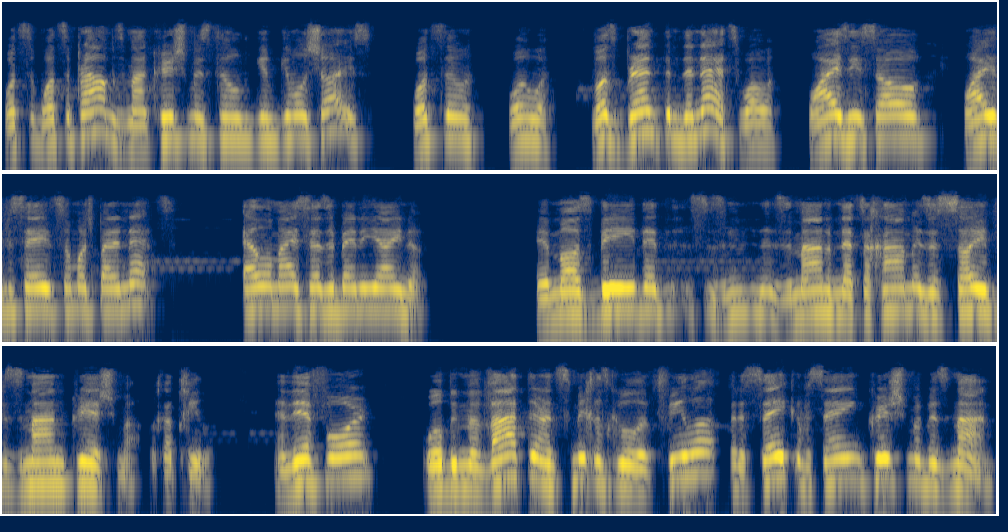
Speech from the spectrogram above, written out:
What's the, what's the problem? Is Man, Krishma is still Gimel Shois. What's the what, what's Brentham the nets? Well, why is he so? Why is he saying so much about the nets? Elamai says it Ben Yaina. It must be that Zman of Netzacham is a Soif Zman Krishma, and therefore we'll be mevater and smichas gula tefila for the sake of saying Krishma bizman.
